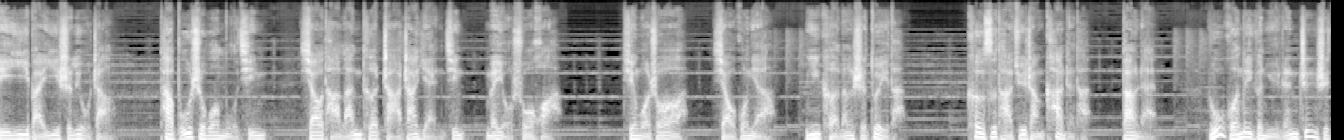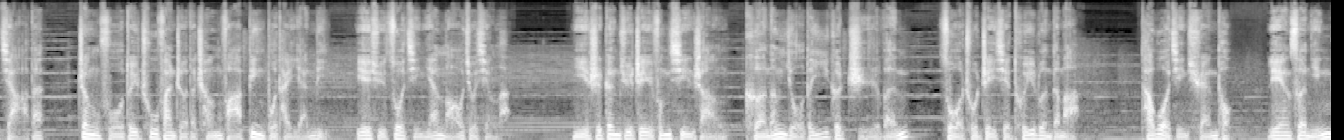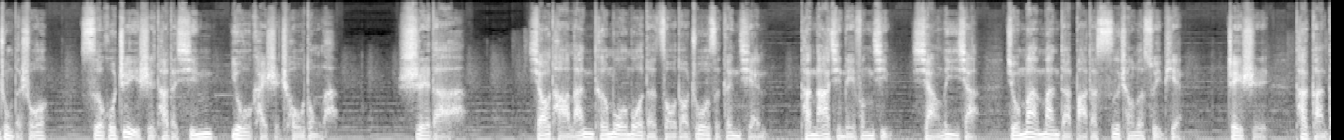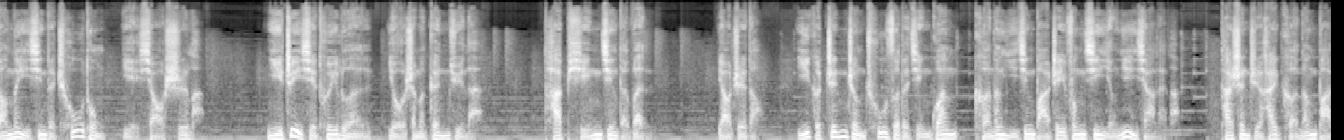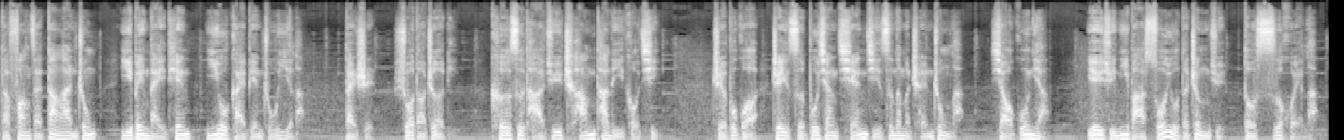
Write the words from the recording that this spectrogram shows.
第一百一十六章，她不是我母亲。小塔兰特眨眨眼睛，没有说话。听我说，小姑娘，你可能是对的。科斯塔局长看着他。当然，如果那个女人真是假的，政府对初犯者的惩罚并不太严厉，也许坐几年牢就行了。你是根据这封信上可能有的一个指纹做出这些推论的吗？他握紧拳头，脸色凝重地说。似乎这时他的心又开始抽动了。是的，小塔兰特默默地走到桌子跟前，他拿起那封信，想了一下，就慢慢地把它撕成了碎片。这时他感到内心的抽动也消失了。你这些推论有什么根据呢？他平静地问。要知道，一个真正出色的警官可能已经把这封信影印下来了，他甚至还可能把它放在档案中，以备哪天你又改变主意了。但是说到这里，科斯塔局长叹了一口气。只不过这次不像前几次那么沉重了，小姑娘。也许你把所有的证据都撕毁了。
